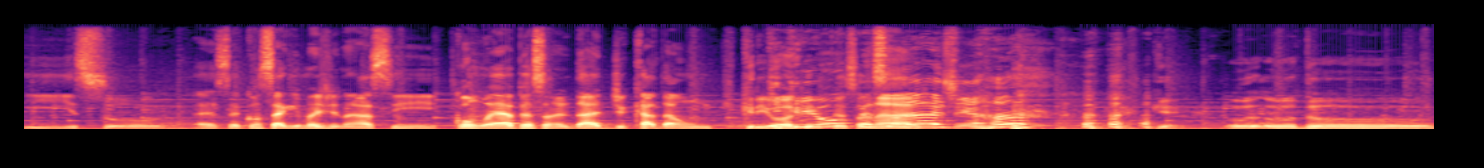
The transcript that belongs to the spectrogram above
e isso. é, você consegue imaginar, assim, como é a personalidade de cada um que criou que aquele criou personagem. o personagem, aham. Que- O, o do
